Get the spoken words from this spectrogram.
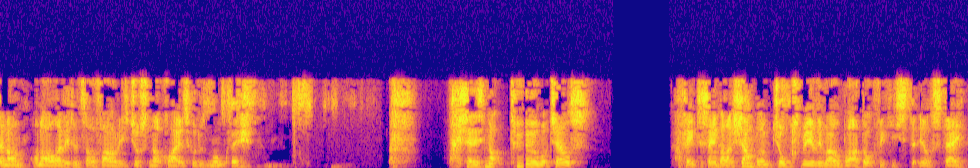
And on, on all evidence so far, he's just not quite as good as Monkfish. Like I said, there's not too much else I think to say about that. Shan Blue jumps really well, but I don't think st- he'll stay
